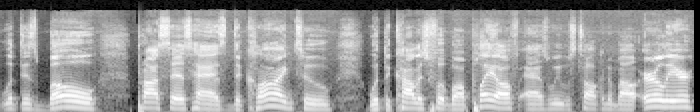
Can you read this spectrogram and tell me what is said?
what this bowl process has declined to with the college football playoff, as we was talking about earlier.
